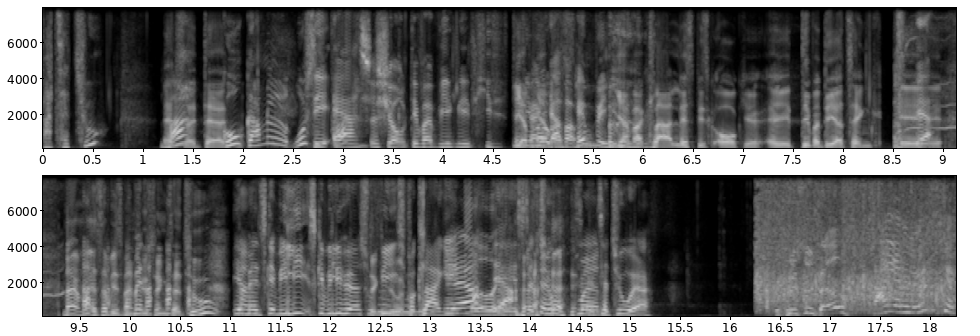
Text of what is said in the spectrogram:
var Tattoo. Altså, Altså, der- God gammel russisk Det er så sjovt. Det var virkelig et hit. Jamen, dengang jeg, jeg var var, ung. jeg var klar. Lesbisk orgie. Øh, det var det, jeg tænkte. Øh, Ja. Nej, men altså, hvis man skal synge tattoo... Jamen, skal vi lige, skal vi lige høre Sofies forklaring af, Ja. hvad Ja. øh, tattoo, Men- tattoo er? Du kyssede i badet. Nej, jeg vil ønske, at jeg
